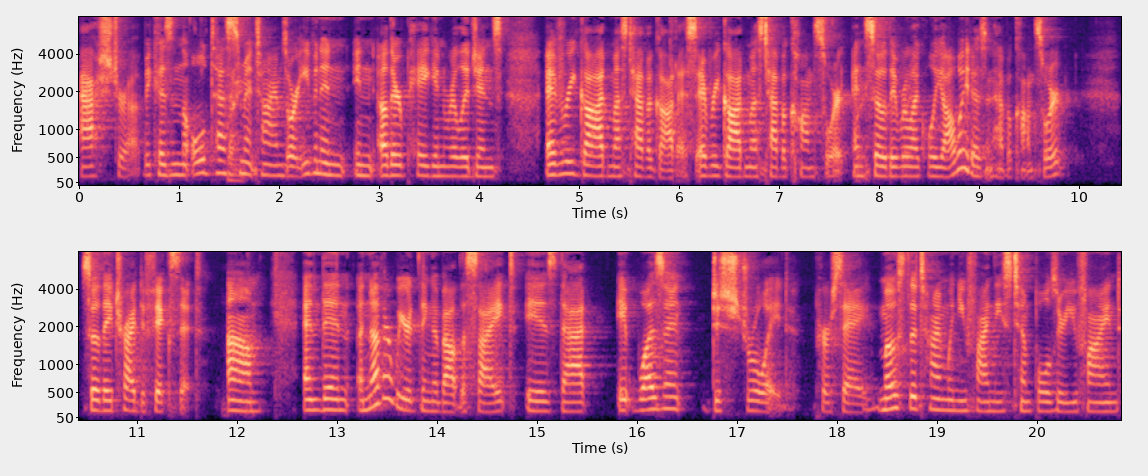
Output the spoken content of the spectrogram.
Ashtra, because in the Old Testament times, or even in, in other pagan religions, every god must have a goddess, every god must have a consort. And so they were like, well, Yahweh doesn't have a consort. So they tried to fix it. Um, and then another weird thing about the site is that it wasn't destroyed per se. Most of the time, when you find these temples or you find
